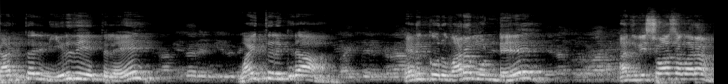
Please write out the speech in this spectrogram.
கர்த்தரின் இருதயத்திலே வைத்திருக்கிறார். எனக்கு ஒரு வரம் உண்டு. அது விசுவாச வரம்.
